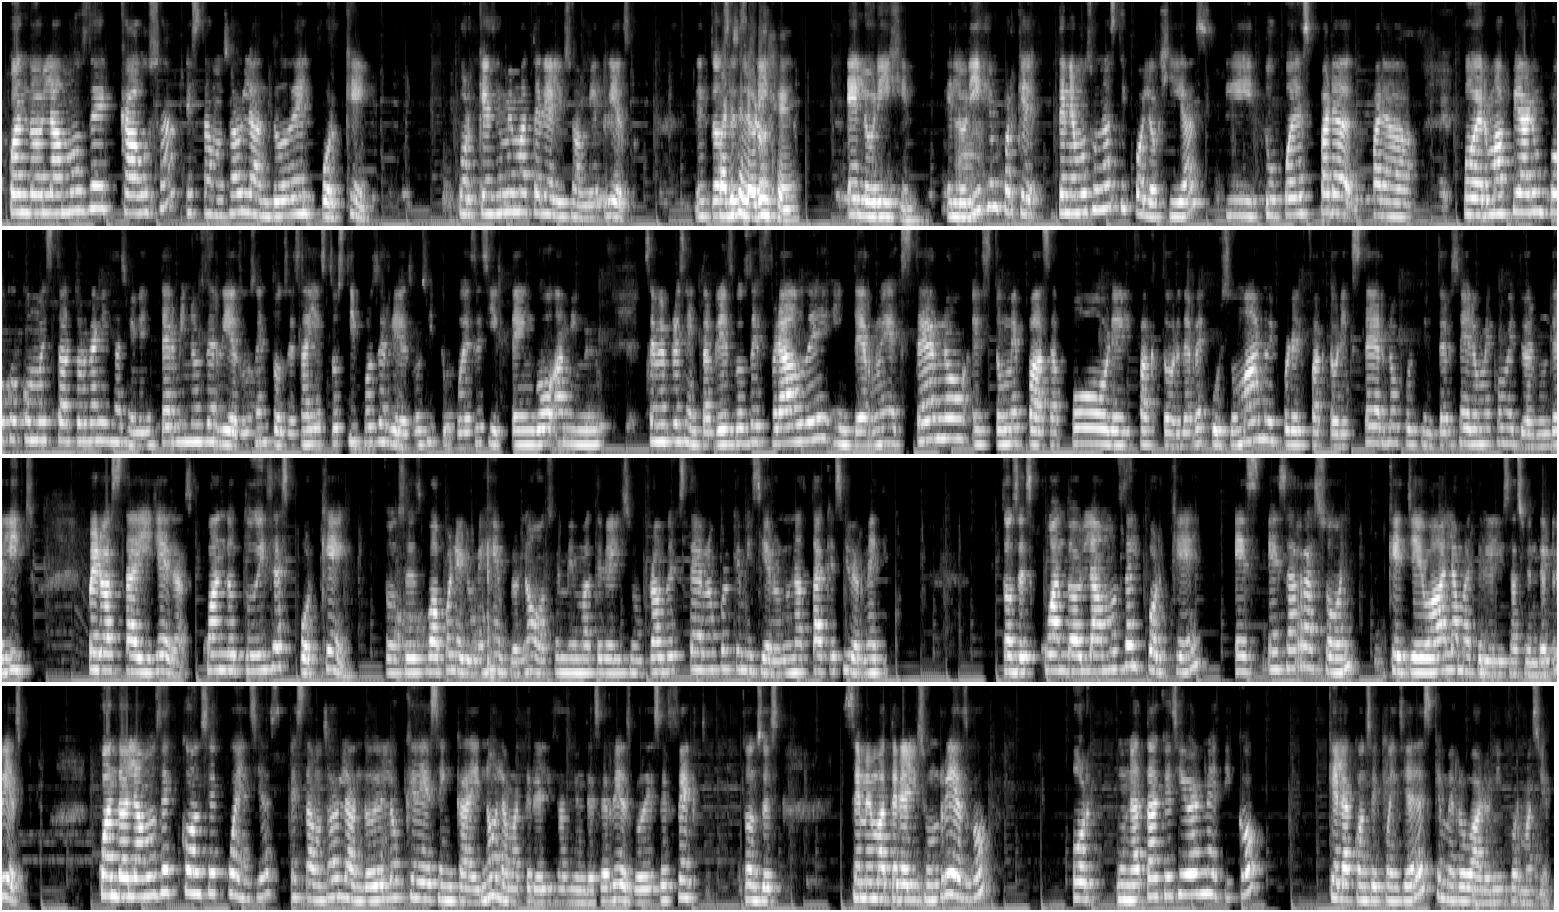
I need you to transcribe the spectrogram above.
Cuando hablamos de causa, estamos hablando del por qué. ¿por qué se me materializó a mí el riesgo? Entonces, ¿Cuál es el origen? El origen, el ah. origen porque tenemos unas tipologías y tú puedes para, para poder mapear un poco cómo está tu organización en términos de riesgos, entonces hay estos tipos de riesgos y tú puedes decir, tengo, a mí se me presentan riesgos de fraude interno y externo, esto me pasa por el factor de recurso humano y por el factor externo porque un tercero me cometió algún delito, pero hasta ahí llegas. Cuando tú dices por qué, entonces voy a poner un ejemplo, no, se me materializó un fraude externo porque me hicieron un ataque cibernético. Entonces, cuando hablamos del por qué, es esa razón que lleva a la materialización del riesgo. Cuando hablamos de consecuencias, estamos hablando de lo que desencadenó la materialización de ese riesgo, de ese efecto. Entonces, se me materializó un riesgo por un ataque cibernético que la consecuencia es que me robaron información.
